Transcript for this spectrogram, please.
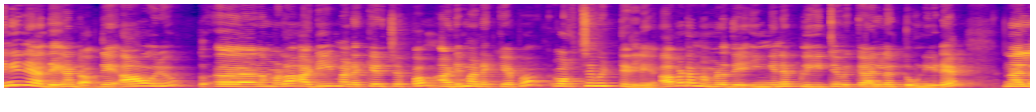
ഇനി ഞാൻ അതേ കണ്ടോ അതെ ആ ഒരു നമ്മൾ അടി മടക്കിയടിച്ചപ്പം അടി മടക്കിയപ്പോൾ കുറച്ച് വിട്ടില്ലേ? അവിടെ നമ്മൾ ദേ ഇങ്ങനെ പ്ലീറ്റ് വെക്കാനുള്ള തുണിയുടെ നല്ല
